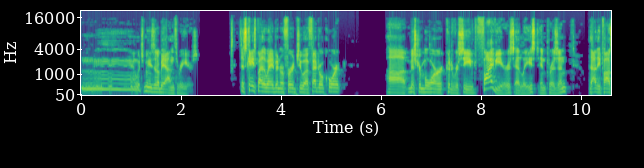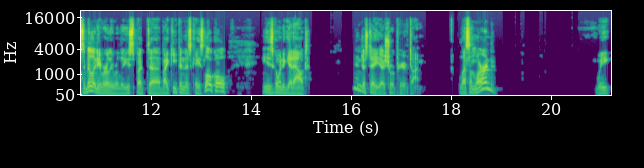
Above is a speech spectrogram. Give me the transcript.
mm, which means it'll be out in three years. This case, by the way, had been referred to a federal court. Uh, Mr. Moore could have received five years at least in prison without the possibility of early release, but uh, by keeping this case local, he's going to get out in just a, a short period of time. Lesson learned we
